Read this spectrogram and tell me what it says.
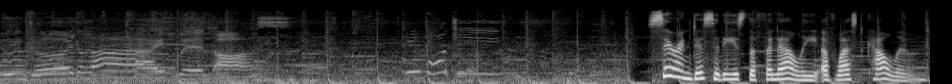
you enjoy the light with us. Keep watching. The finale of West Kowloon.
